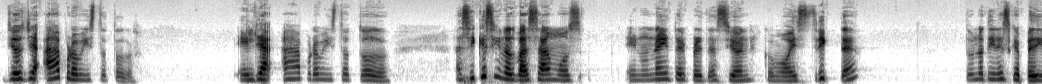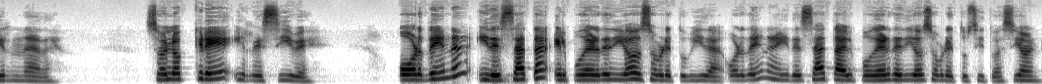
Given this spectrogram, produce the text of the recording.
Dios ya ha provisto todo. Él ya ha provisto todo. Así que si nos basamos en una interpretación como estricta, tú no tienes que pedir nada. Solo cree y recibe ordena y desata el poder de Dios sobre tu vida, ordena y desata el poder de Dios sobre tu situación.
